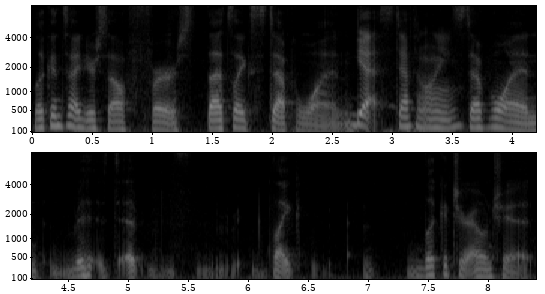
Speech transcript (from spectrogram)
look inside yourself first. That's like step one. Yes, definitely. Step one, uh, like look at your own shit.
